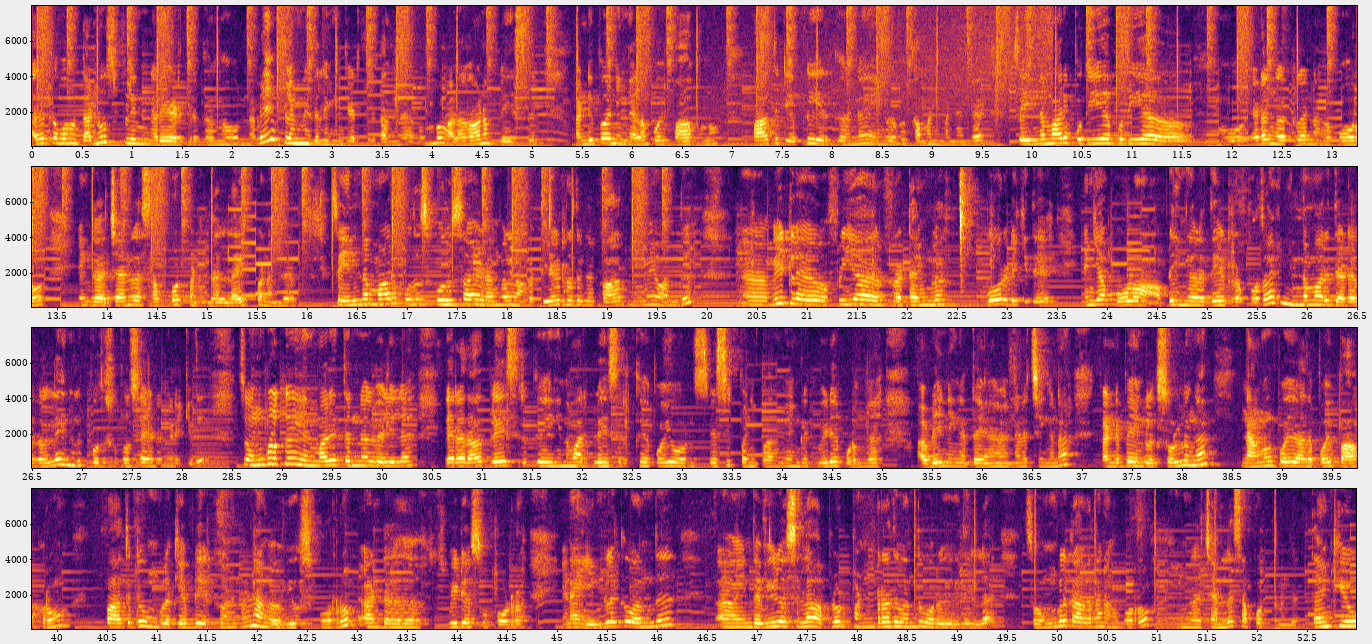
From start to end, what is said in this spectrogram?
அதுக்கப்புறம் தனுஷ் ஃபிலிம் நிறைய எடுத்திருக்காங்க. ஒரு நிறைய ஃபிலிம் இதில் இங்கே எடுத்திருக்காங்க. ரொம்ப அழகான பிளேஸு கண்டிப்பாக நீங்கள் எல்லாம் போய் பார்க்கணும். பார்த்துட்டு எப்படி இருக்குன்னு எங்களுக்கு கமெண்ட் பண்ணுங்கள் ஸோ இந்த மாதிரி புதிய புதிய இடங்களுக்குலாம் நாங்கள் போகிறோம் எங்கள் சேனலை சப்போர்ட் பண்ணுங்கள் லைக் பண்ணுங்கள் ஸோ இந்த மாதிரி புது புதுசு புதுசாக இடங்கள் நாங்கள் தேடுறதுக்கு காரணமே வந்து வீட்டில் ஃப்ரீயாக இருக்கிற டைமில் போர் அடிக்குது. எங்கேயா போகலாம் அப்படிங்கிற தேடுறப்போ தான் இந்த மாதிரி தேடல்களில் எங்களுக்கு புதுசு புதுசாக இடம் கிடைக்குது. ஸோ உங்களுக்கும் இந்த மாதிரி திருநெல்வேலியில் வேறு ஏதாவது பிளேஸ் இருக்குது இந்த மாதிரி பிளேஸ் இருக்குது போய் ஒன்ஸ் விசிட் பண்ணி பாருங்கள் எங்களுக்கு வீடியோ கொடுங்க அப்படின்னு நீங்கள் தே நினச்சிங்கன்னா கண்டிப்பாக எங்களுக்கு சொல்லுங்கள் நாங்களும் போய் அதை போய் பார்க்குறோம். பார்த்துட்டு உங்களுக்கு எப்படி இருக்குன்னு நாங்கள் வியூஸ் போடுறோம் அண்டு வீடியோஸும் போடுறோம். ஏன்னா எங்களுக்கு வந்து இந்த வீடியோஸ் எல்லாம் அப்லோட் பண்ணுறது வந்து ஒரு இது இல்லை. ஸோ உங்களுக்காக தான் நாங்கள் போடுறோம். எங்கள் சேனலை சப்போர்ட் பண்ணுங்கள் தேங்க்யூ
